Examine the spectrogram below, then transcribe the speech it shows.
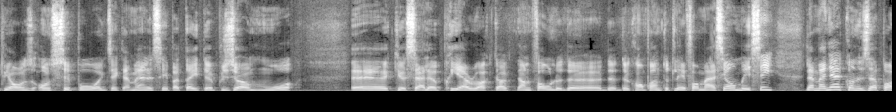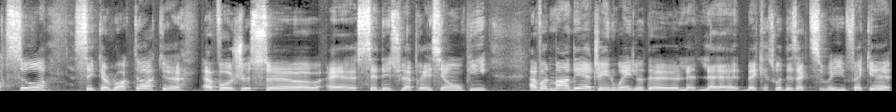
Puis on ne sait pas exactement, c'est peut-être plusieurs mois. Euh, que ça a pris à Rock Talk, dans le fond, de, comprendre toute l'information. Mais c'est la manière qu'on nous apporte ça, c'est que Rock Talk, euh, elle va juste euh, céder sous la pression, puis elle va demander à Janeway de, ben, qu'elle soit désactivée. Fait que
